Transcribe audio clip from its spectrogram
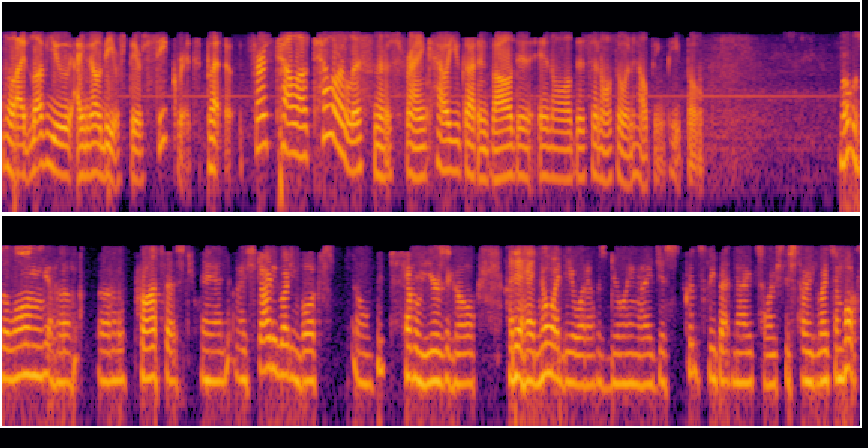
well, I love you. I know they're, they're secrets, but first tell our tell our listeners, Frank, how you got involved in, in all this and also in helping people. Well, it was a long uh, uh, process, and I started writing books you several years ago. I had no idea what I was doing. I just couldn't sleep at night, so I just started to write some books.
